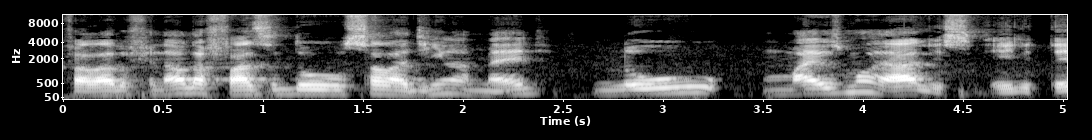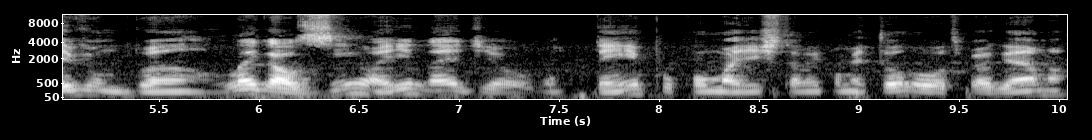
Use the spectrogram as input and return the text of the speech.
falar do final da fase do Saladinho Ahmed no Miles Morales. Ele teve um run legalzinho aí, né, de algum tempo, como a gente também comentou no outro programa.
